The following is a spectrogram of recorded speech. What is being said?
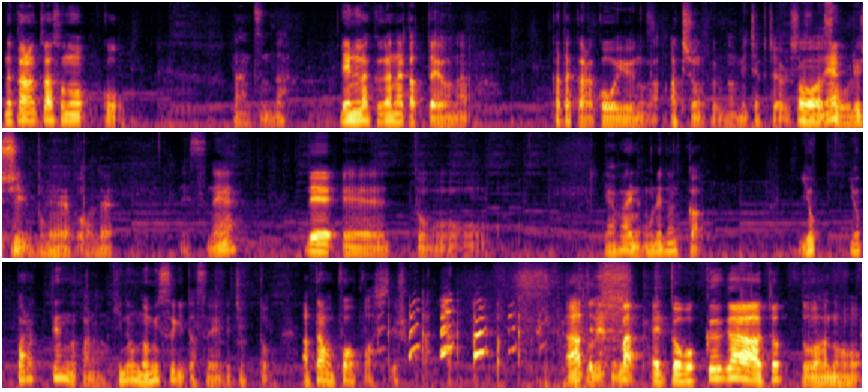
うなかなかそのこうなんつうんだ？連絡がなかったような方からこういうのがアクションが来るのはめちゃくちゃ嬉しいああですね。そう嬉しいよねやっぱね。ですね。でえーっとやばいね。俺なんかよ酔っ払ってんのかな？昨日飲みすぎたせいでちょっと頭ポワポワしてる。あとですねまあえっと僕がちょっとあの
